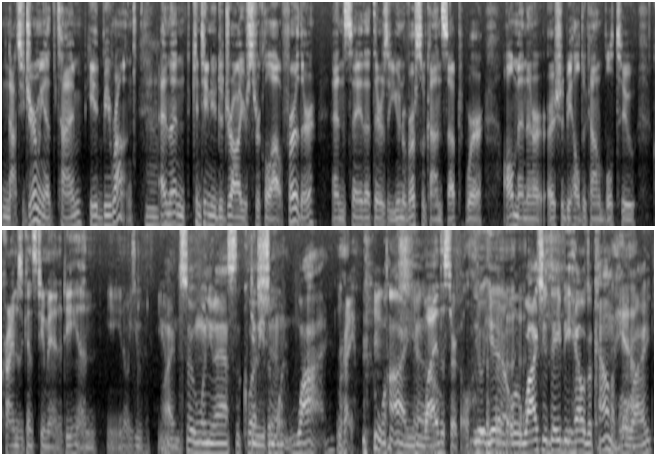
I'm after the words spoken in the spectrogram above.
Nazi Germany at the time, he'd be wrong. Mm. And then continue to draw your circle out further and say that there's a universal concept where all men are, are, should be held accountable to crimes against humanity, and you know you. you right. So when you ask the question, why? Right. why? You know, why the circle? yeah. Or why should they be held accountable? Yeah. Right.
